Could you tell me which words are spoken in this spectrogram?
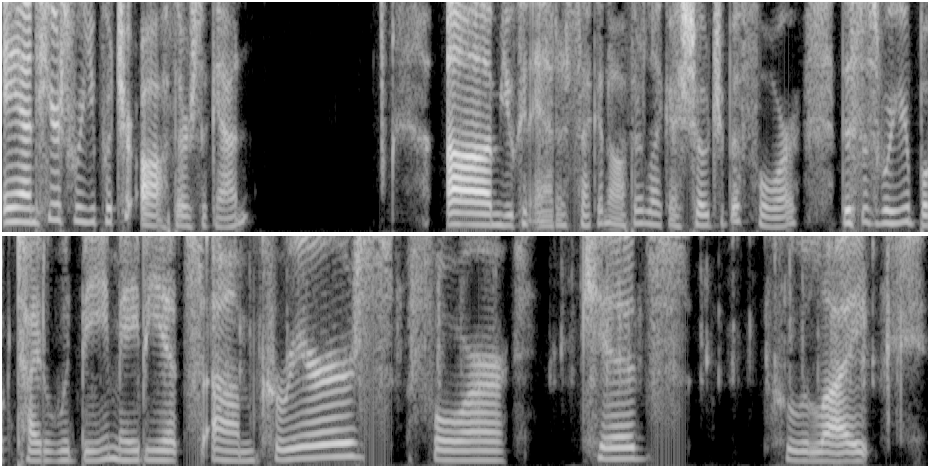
And here's where you put your authors again. Um, you can add a second author, like I showed you before. This is where your book title would be. Maybe it's um, Careers for Kids Who Like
